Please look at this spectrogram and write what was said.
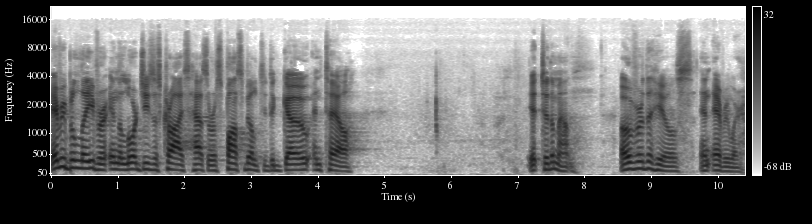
every believer in the Lord Jesus Christ has the responsibility to go and tell it to the mountain, over the hills, and everywhere.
